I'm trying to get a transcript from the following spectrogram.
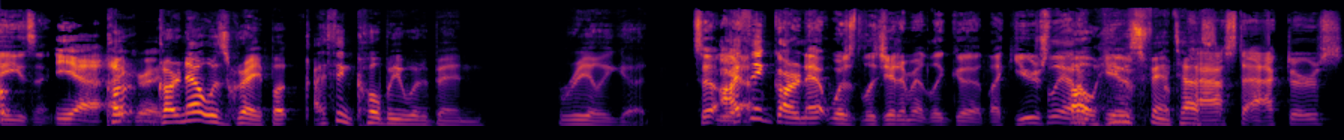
amazing Yeah, I agree. Garnett was great, but I think Kobe would have been really good. So I think Garnett was legitimately good. Like usually I Oh, don't he give was a fantastic. pass to actors,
